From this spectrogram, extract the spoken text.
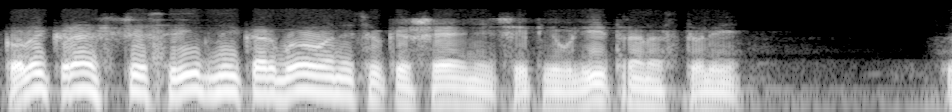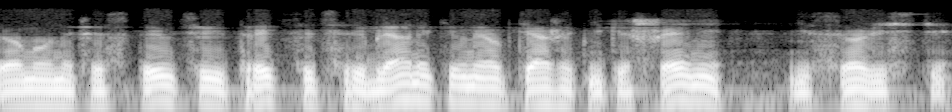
коли краще срібний карбованець у кишені чи півлітра на столі. Цьому нечистивцю і тридцять срібляників не обтяжать ні кишені, ні совісті.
